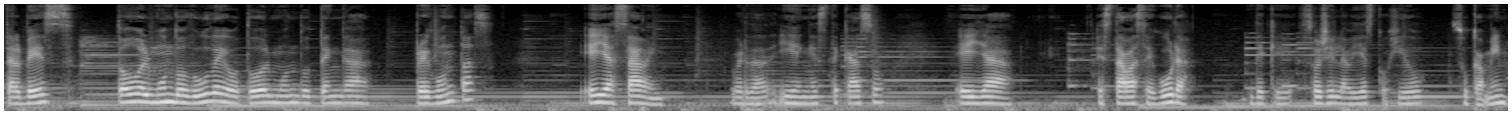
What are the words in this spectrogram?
tal vez todo el mundo dude o todo el mundo tenga preguntas, ellas saben, ¿verdad? Y en este caso, ella estaba segura de que le había escogido su camino.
